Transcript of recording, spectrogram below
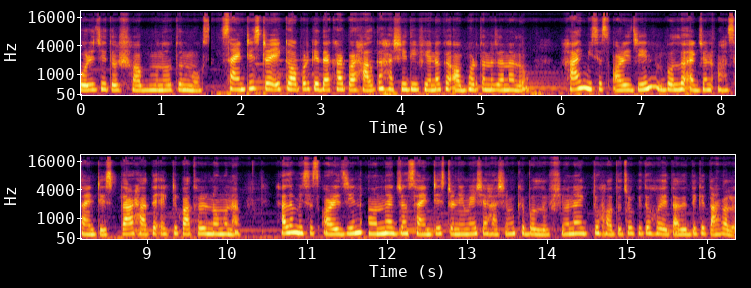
পরিচিত সব নতুন মুখ। সায়েন্টিস্টরা একে অপরকে দেখার পর হালকা হাসি দিয়ে ফিওনাকে অভ্যর্থনা জানালো। হাই, মিসেস অরিজিন, বলল একজন সায়েন্টিস্ট তার হাতে একটি পাথরের নমুনা। হ্যালো মিসেস অরিজিন, অন্য একজন সায়েন্টিস্ট নেমে এসে হাসি মুখে বলল, ফিওনা একটু হতচকিত হয়ে তাদের দিকে তাকালো।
